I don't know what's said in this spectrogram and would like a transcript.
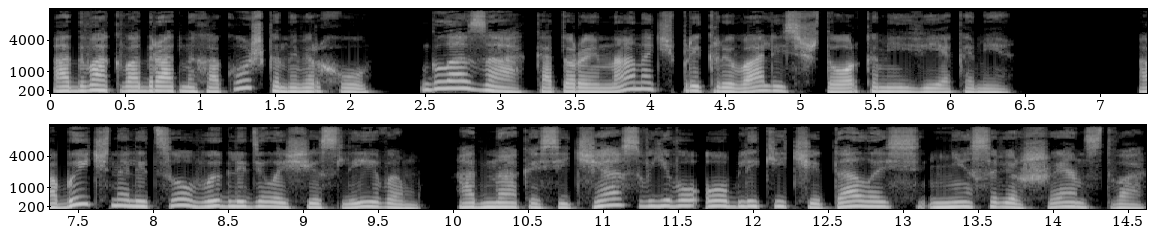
а два квадратных окошка наверху — глаза, которые на ночь прикрывались шторками и веками. Обычно лицо выглядело счастливым, однако сейчас в его облике читалось несовершенство,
